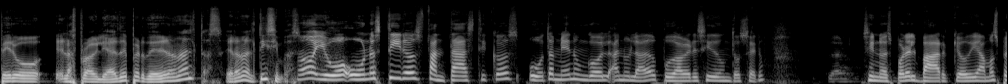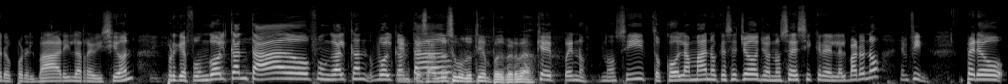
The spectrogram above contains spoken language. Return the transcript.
pero las probabilidades de perder eran altas, eran altísimas. No, y hubo unos tiros fantásticos. Hubo también un gol anulado, pudo haber sido un 2-0. Si no es por el bar que odiamos, pero por el bar y la revisión. Porque fue un gol cantado, fue un gol, can- gol cantado. Empezando el segundo tiempo, es verdad. Que, bueno, no, sí, tocó la mano, qué sé yo, yo no sé si creerle al bar o no, en fin. Pero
